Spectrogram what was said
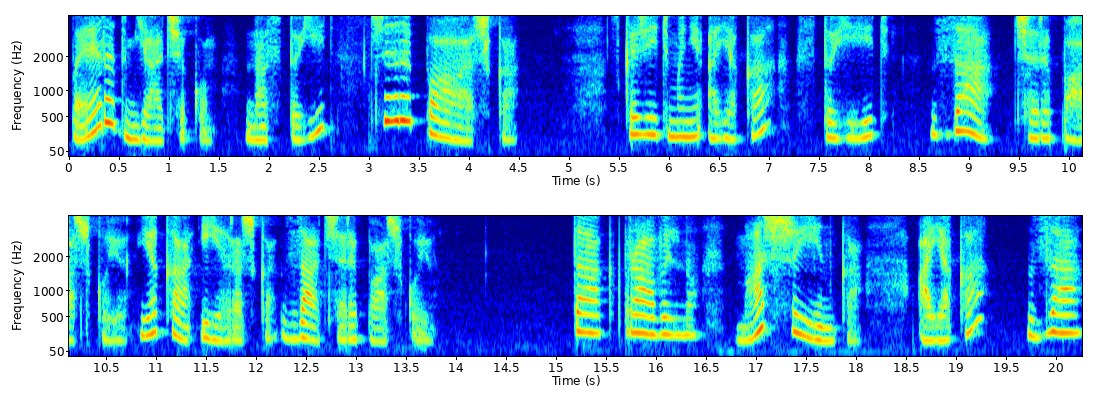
Перед м'ячиком в нас стоїть черепашка. Скажіть мені, а яка стоїть за черепашкою? Яка іграшка за черепашкою? Так, правильно, машинка. А яка за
